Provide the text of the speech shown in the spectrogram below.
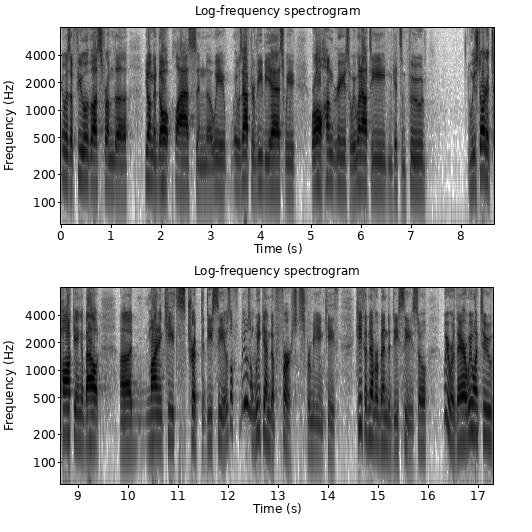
it was a few of us from the young adult class, and uh, we, it was after VBS. We were all hungry, so we went out to eat and get some food. And we started talking about uh, mine and Keith's trip to D.C. It was, a, it was a weekend of firsts for me and Keith. Keith had never been to D.C., so we were there. We went to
